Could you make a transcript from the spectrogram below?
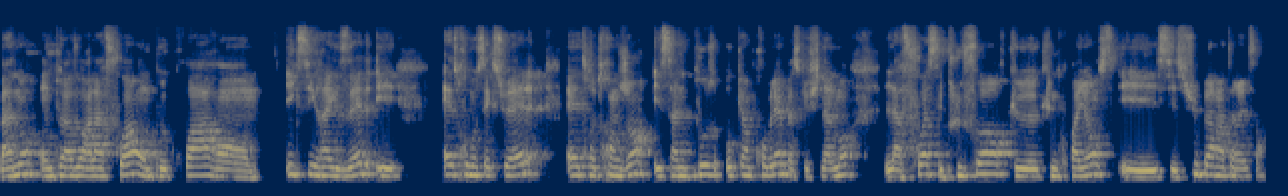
bah non, on peut avoir la foi, on peut croire en X, Y, Z et être homosexuel, être transgenre, et ça ne pose aucun problème parce que finalement, la foi, c'est plus fort qu'une croyance et c'est super intéressant.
